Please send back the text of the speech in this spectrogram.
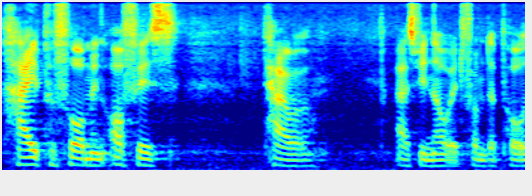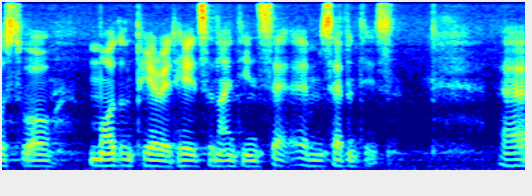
high performing office tower as we know it from the post war modern period. Here it's the 1970s. Uh,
